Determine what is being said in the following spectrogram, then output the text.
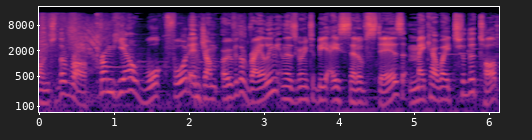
onto the rock. From here, walk forward and jump over the railing and there's going to be a set of stairs. Make our way to the top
